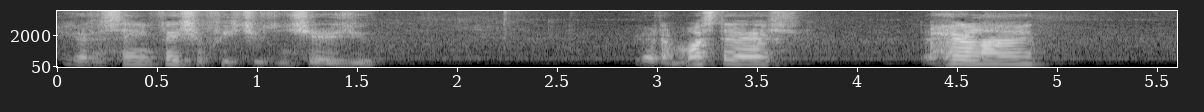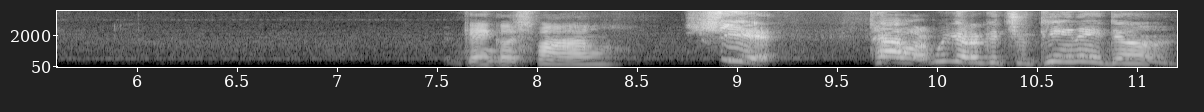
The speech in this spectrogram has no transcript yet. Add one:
He got the same facial features and shit as you. You got the mustache, the hairline, the gangler smile. Shit! Tyler, we gotta get your DNA done.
